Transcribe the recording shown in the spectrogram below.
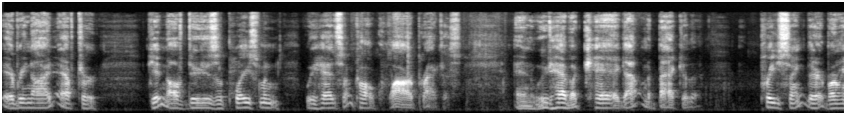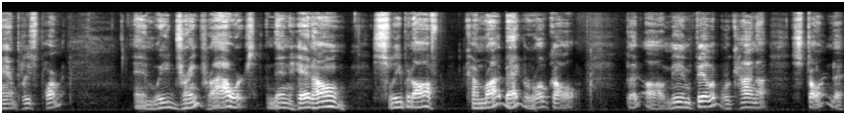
every night after getting off duty as a policeman. We had something called choir practice, and we'd have a keg out in the back of the precinct there at Birmingham Police Department, and we'd drink for hours and then head home, sleep it off, come right back to roll call. But uh, me and Philip were kind of starting to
